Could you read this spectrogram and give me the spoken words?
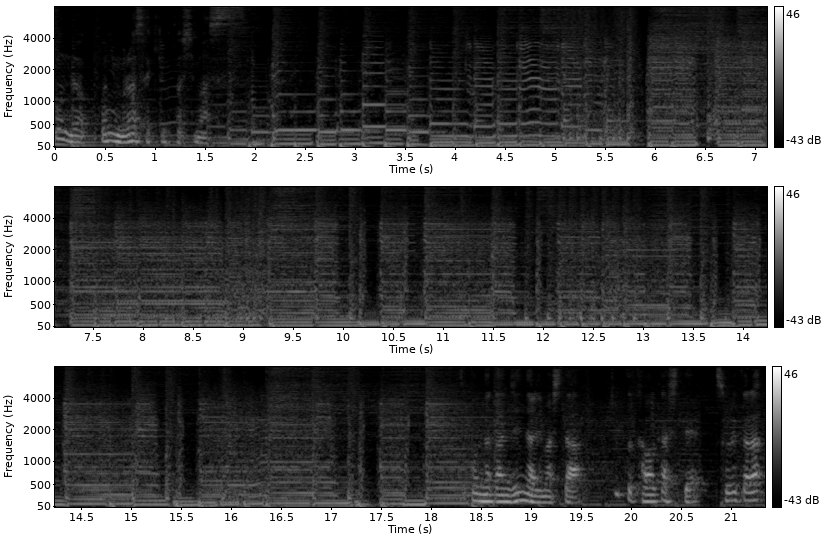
今度はここに紫を足します。こんな感じになりました。ちょっと乾かしてそれから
